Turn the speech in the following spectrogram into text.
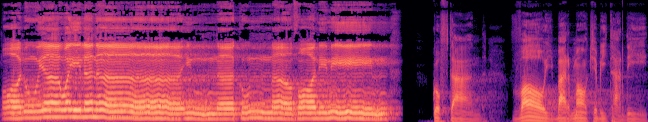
قالوا یا ویلنا إنا كنا ظالمین گفتند وای بر ما که بی تردید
